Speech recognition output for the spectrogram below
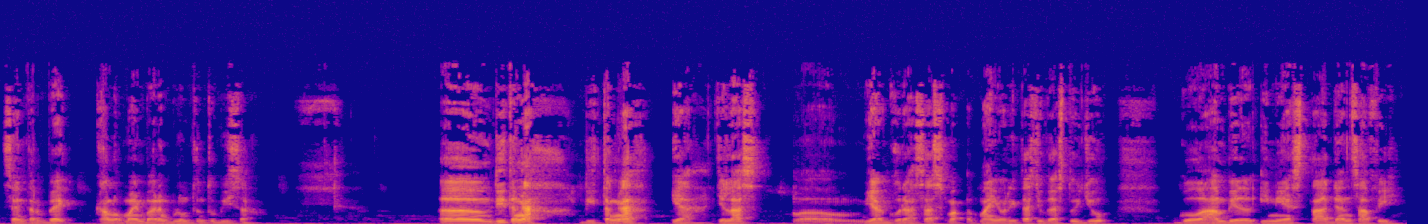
center back kalau main bareng belum tentu bisa. Um, di tengah, di tengah ya jelas um, ya gue rasa mayoritas juga setuju gue ambil Iniesta dan Safi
